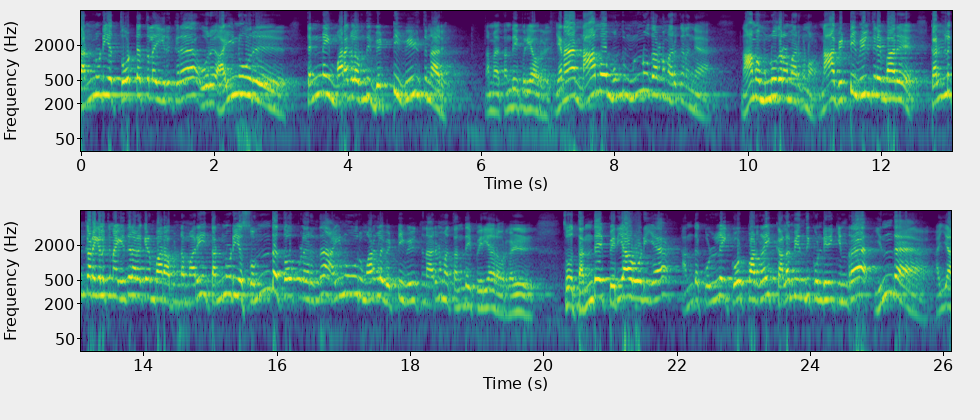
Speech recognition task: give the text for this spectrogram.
தன்னுடைய தோட்டத்தில் இருக்கிற ஒரு ஐநூறு தென்னை மரங்களை வந்து வெட்டி வீழ்த்தினார் நம்ம தந்தை பெரியார் அவர்கள். ஏன்னா நாம முந்து முன்னுதாரணமாக இருக்கணுங்க. நாம முன்னுதாரணமாக இருக்கணும். நான் வெட்டி வீழ்த்தினேன் பாரு. கள்ளுக்கடைகளுக்கு நான் எதிராக இருக்கிறேன் பாரு அப்படின்ற மாதிரி தன்னுடைய சொந்த தோப்புல இருந்த ஐநூறு மரங்களை வெட்டி வீழ்த்தினாரு நம்ம தந்தை பெரியார் அவர்கள். ஸோ தந்தை பெரியாருடைய அந்த கொள்ளை கோட்பாடுகளை களமேந்து கொண்டிருக்கின்ற இந்த ஐயா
